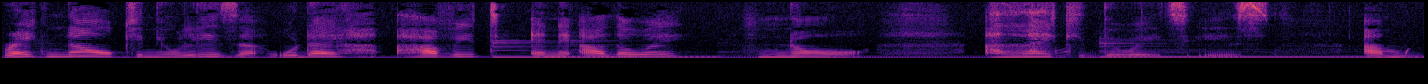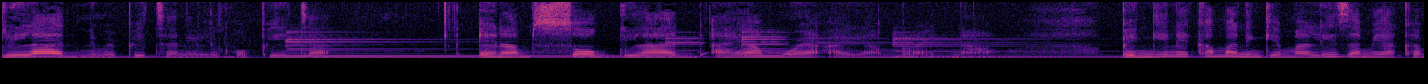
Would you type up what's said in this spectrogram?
Right now ukiniuliza would i have it any other way? No. I like it the way it is. I'm glad nimepita nilikopita and i'm so glad i am where i am right now. Pengine kama ningemaliza miaka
